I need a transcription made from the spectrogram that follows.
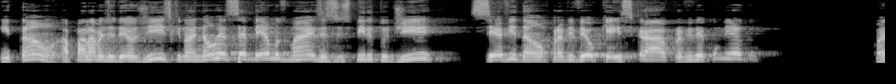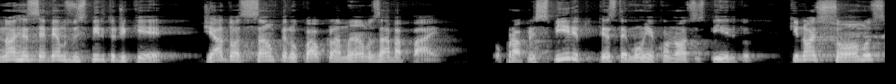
Então, a palavra de Deus diz que nós não recebemos mais esse espírito de servidão para viver o quê? Escravo, para viver com medo. Mas nós recebemos o espírito de quê? De adoção pelo qual clamamos Abba Pai. O próprio espírito testemunha com o nosso espírito que nós somos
